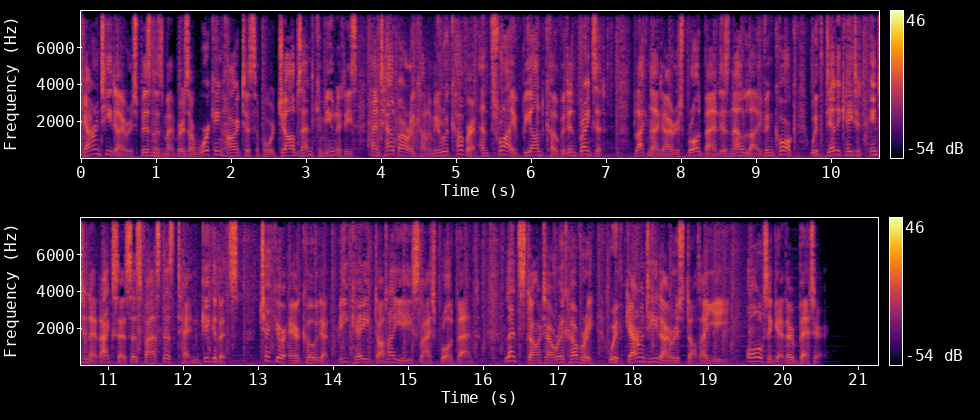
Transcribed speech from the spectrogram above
Guaranteed Irish business members are working hard to support jobs and communities and help our economy recover and thrive beyond COVID and Brexit. Black Knight Irish Broadband is now live in Cork with dedicated internet access as fast as 10 gigabits. Check your Eircode at bk.ie slash broadband. Let's start our recovery with guaranteedirish.ie. All together better.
